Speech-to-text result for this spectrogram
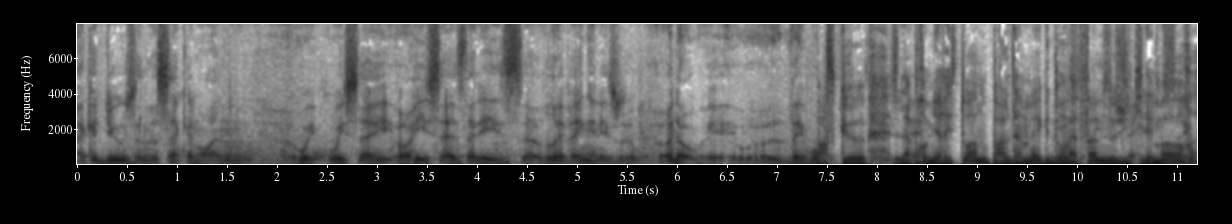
I could use in the second one. We, we say, or he says that he's living and he's, no, the Parce que la première histoire nous parle d'un mec dont la femme nous dit qu'il est mort,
